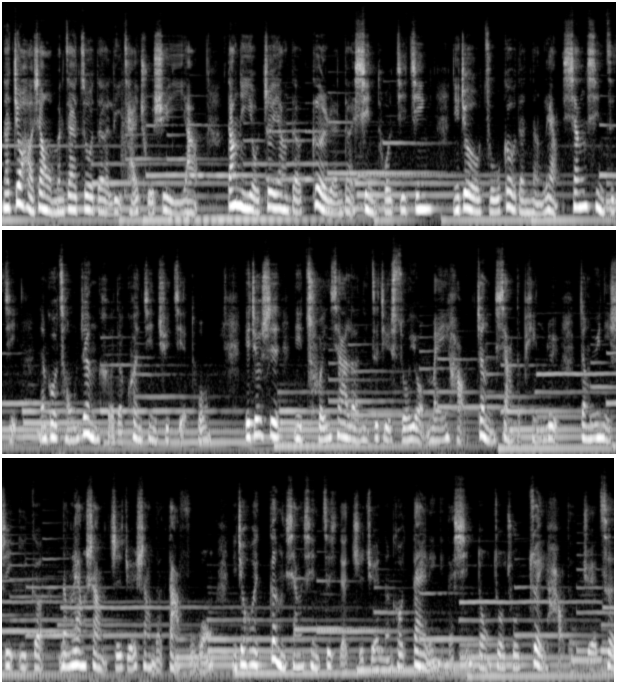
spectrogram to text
那就好像我们在做的理财储蓄一样。当你有这样的个人的信托基金，你就有足够的能量，相信自己能够从任何的困境去解脱。也就是你存下了你自己所有美好正向的频率，等于你是一个能量上、直觉上的大富翁，你就会更相信自己的直觉能够带领你的行动，做出最好的决策，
